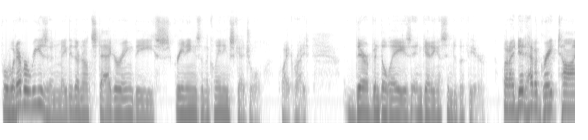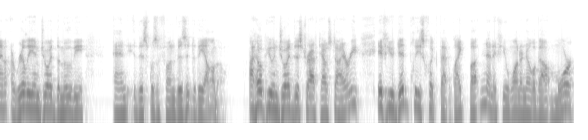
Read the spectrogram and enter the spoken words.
for whatever reason, maybe they're not staggering the screenings and the cleaning schedule quite right. There have been delays in getting us into the theater. But I did have a great time. I really enjoyed the movie, and this was a fun visit to the Alamo. I hope you enjoyed this Drafthouse Diary. If you did, please click that like button. And if you want to know about more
